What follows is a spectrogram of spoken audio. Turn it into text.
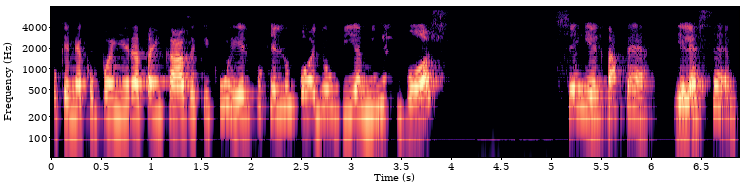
porque minha companheira está em casa aqui com ele, porque ele não pode ouvir a minha voz sem ele estar tá perto. E ele é cego.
